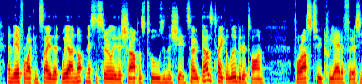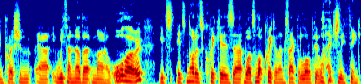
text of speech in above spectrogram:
and therefore I can say that we are not necessarily the sharpest tools in the shed. So it does take a little bit of time for us to create a first impression uh, with another male. Although it's it's not as quick as uh, well, it's a lot quicker than in fact that a lot of people actually think.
